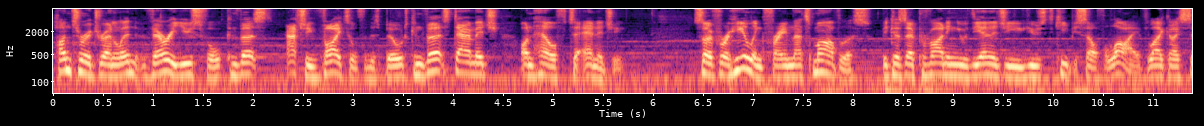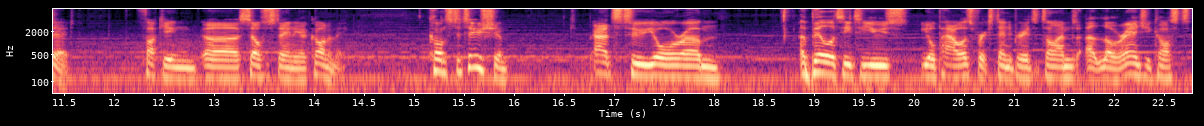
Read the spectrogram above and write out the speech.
Hunter Adrenaline, very useful, converts, actually vital for this build, converts damage on health to energy. So for a healing frame, that's marvellous, because they're providing you with the energy you use to keep yourself alive, like I said. Fucking, uh, self-sustaining economy. Constitution adds to your, um, ability to use your powers for extended periods of times at lower energy costs,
